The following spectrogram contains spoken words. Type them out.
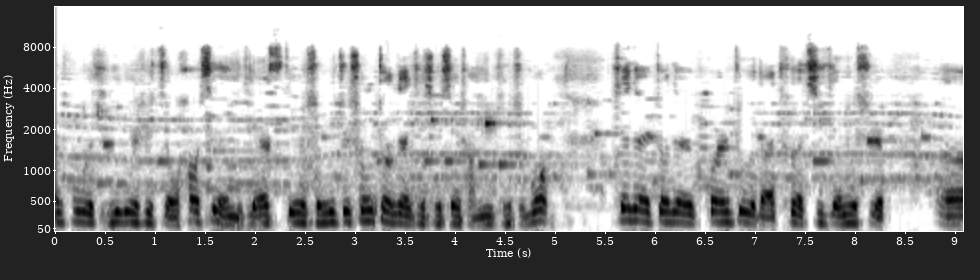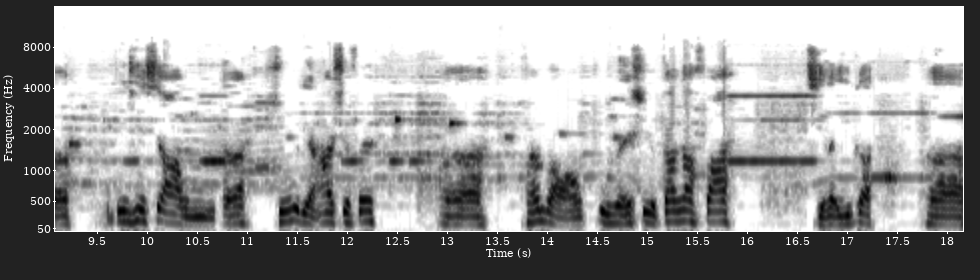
在通过吉林电视九号线以及 SDN 神秘之声正在进行现场音频直播。现在正在关注的特期节目是，呃，今天下午的十五点二十分，呃，环保部门是刚刚发起了一个呃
